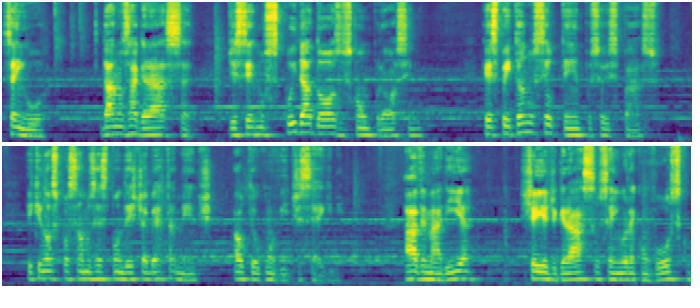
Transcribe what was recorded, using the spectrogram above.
Senhor, dá-nos a graça de sermos cuidadosos com o próximo, respeitando o seu tempo, o seu espaço, e que nós possamos responder-te abertamente ao teu convite, segue-me. Ave Maria, cheia de graça, o Senhor é convosco.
